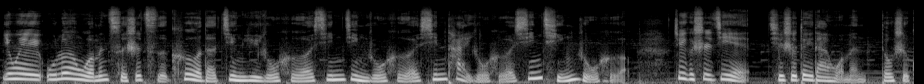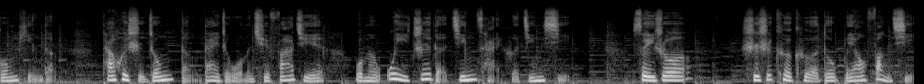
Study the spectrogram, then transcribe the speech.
因为无论我们此时此刻的境遇如何、心境如何、心态如何、心情如何，这个世界其实对待我们都是公平的，它会始终等待着我们去发掘我们未知的精彩和惊喜。所以说，时时刻刻都不要放弃。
